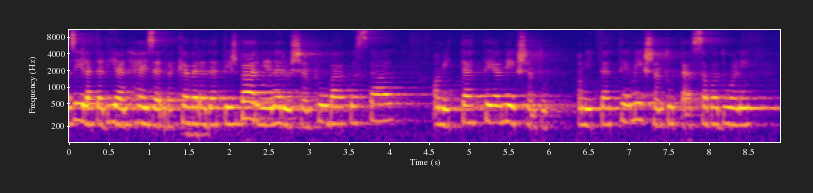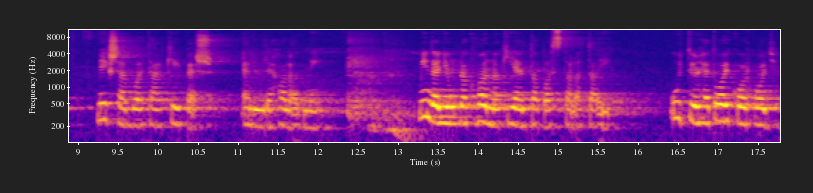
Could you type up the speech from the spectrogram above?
az életed ilyen helyzetbe keveredett, és bármilyen erősen próbálkoztál, amit tettél, mégsem, tud, amit tettél, mégsem tudtál szabadulni, mégsem voltál képes előre haladni. Mindannyiunknak vannak ilyen tapasztalatai. Úgy tűnhet olykor, hogy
